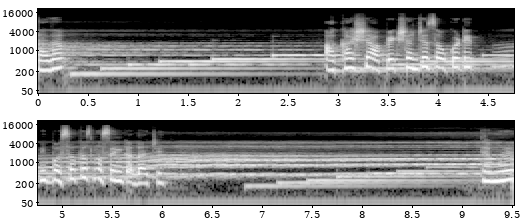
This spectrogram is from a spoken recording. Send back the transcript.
दादा आकाशच्या अपेक्षांच्या चौकटीत मी बसतच नसेन कदाचित. त्यामुळे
